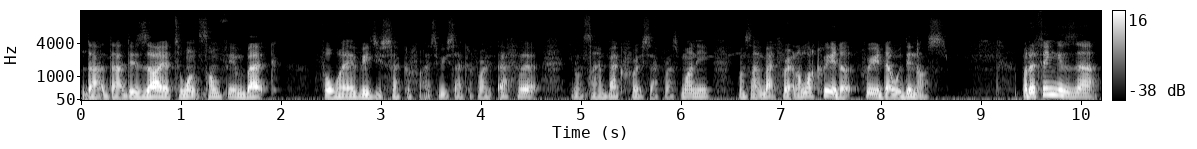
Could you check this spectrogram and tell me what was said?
that that desire to want something back for whatever it is you sacrifice. If you sacrifice effort, you want something back for it, you sacrifice money, you want something back for it. And Allah created that, created that within us. But the thing is that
